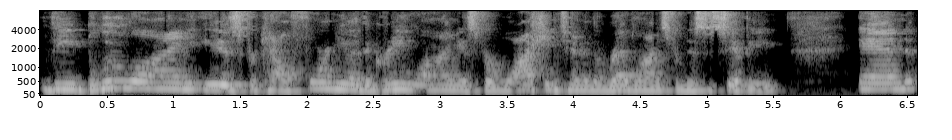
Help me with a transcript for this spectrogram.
the blue line is for California, the green line is for Washington, and the red line is for Mississippi. And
